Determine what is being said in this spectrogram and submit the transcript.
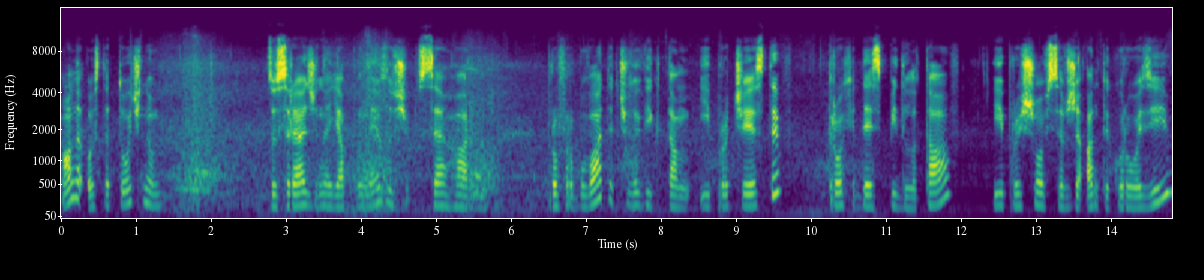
Але остаточно зосереджена я понизу, щоб все гарно профарбувати. Чоловік там і прочистив, трохи десь підлатав і пройшовся вже антикорозією.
